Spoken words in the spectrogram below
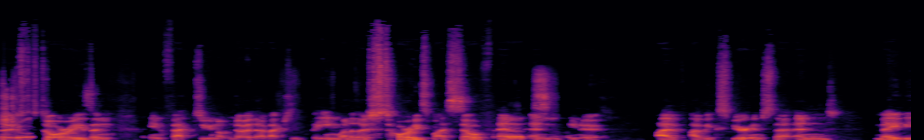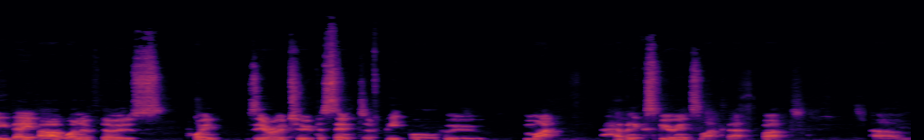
those Sure. stories? And in fact, do you not know that I've actually been one of those stories myself? And and you know, I've I've experienced that, and maybe they are one of those 0.02 percent of people who might have an experience like that, but um,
